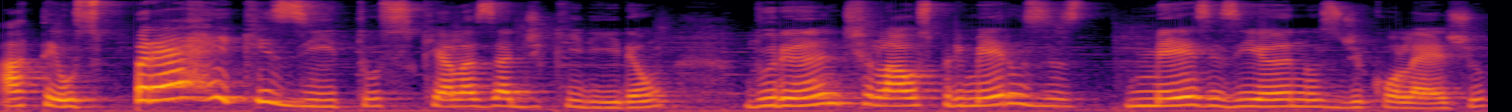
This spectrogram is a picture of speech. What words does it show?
a ter os pré-requisitos que elas adquiriram durante lá os primeiros meses e anos de colégio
